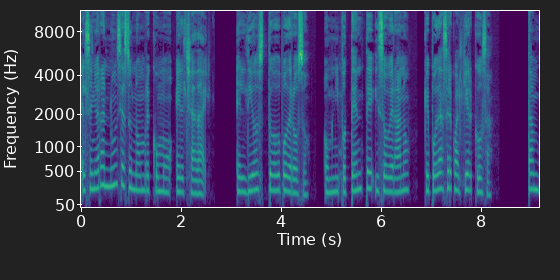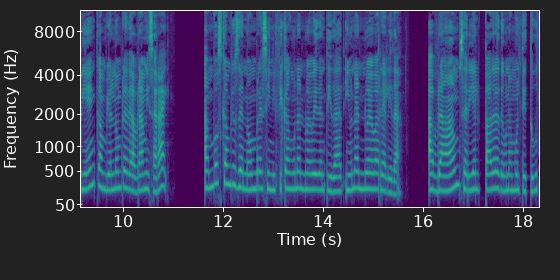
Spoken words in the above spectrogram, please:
el Señor anuncia su nombre como El Shaddai, el Dios Todopoderoso, omnipotente y soberano que puede hacer cualquier cosa. También cambió el nombre de Abraham y Sarai. Ambos cambios de nombre significan una nueva identidad y una nueva realidad. Abraham sería el padre de una multitud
